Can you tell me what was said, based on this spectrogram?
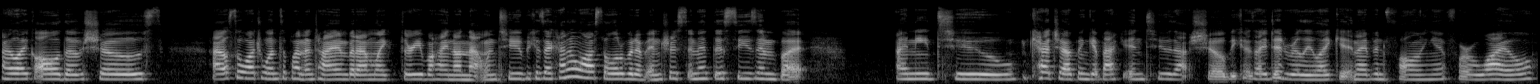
I like all those shows. I also watch Once Upon a Time, but I'm like three behind on that one too because I kind of lost a little bit of interest in it this season, but I need to catch up and get back into that show because I did really like it and I've been following it for a while.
